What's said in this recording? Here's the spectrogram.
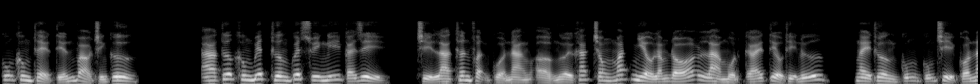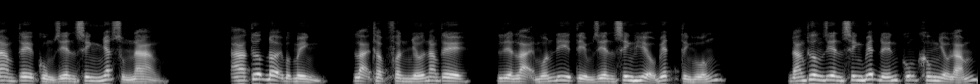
cũng không thể tiến vào chính cư. A tước không biết thương quyết suy nghĩ cái gì, chỉ là thân phận của nàng ở người khác trong mắt nhiều lắm đó là một cái tiểu thị nữ, ngày thường cũng cũng chỉ có nam tê cùng diên sinh nhất sủng nàng. A tước đợi bực mình, lại thập phần nhớ nam tê, liền lại muốn đi tìm diên sinh hiểu biết tình huống. Đáng thương diên sinh biết đến cũng không nhiều lắm,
